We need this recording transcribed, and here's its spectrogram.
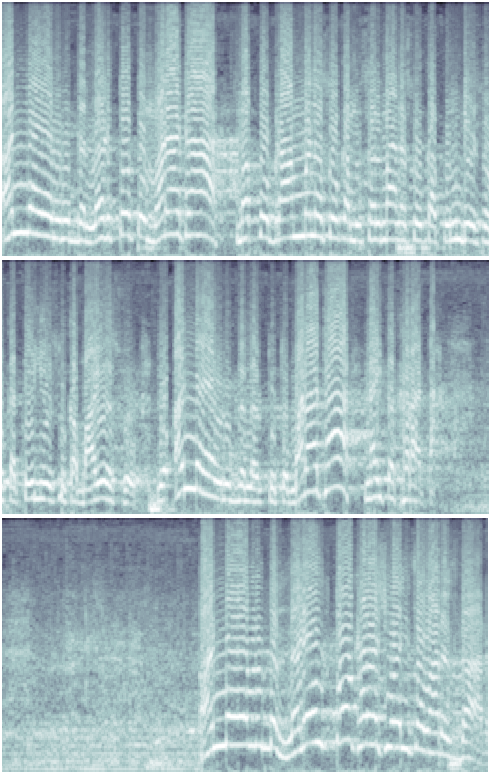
अन्यायाविरुद्ध लढतो तो मराठा. मग तो ब्राह्मण असो का मुसलमान असो का कुंडी असो का तेली असो का बाळी असो जो अन्यायाविरुद्ध लढतो तो मराठा नाही तर खराटा. अन्यायाविरुद्ध लढेल तो खरा शिवाजीचा वारसदार.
